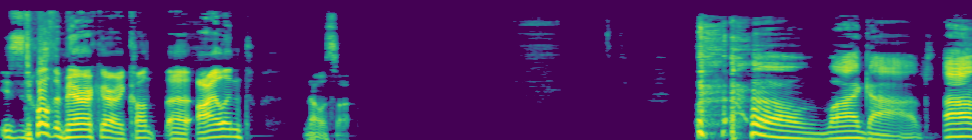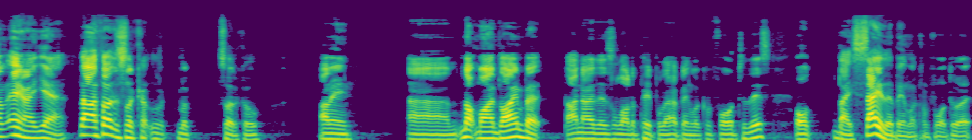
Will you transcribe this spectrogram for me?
Is North America a con- uh, island? No, it's not. oh my god. Um. Anyway, yeah. I thought this looked looked sort of cool. I mean, um, not mind blowing, but I know there's a lot of people that have been looking forward to this, or they say they've been looking forward to it,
